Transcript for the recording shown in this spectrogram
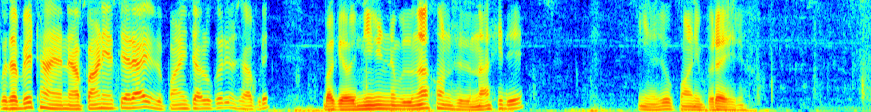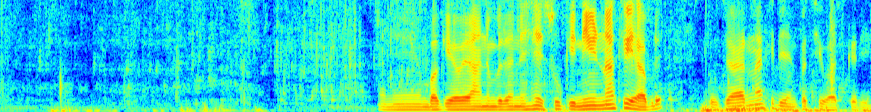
બધા બેઠા અને આ પાણી અત્યારે આવ્યું પાણી ચાલુ કર્યું છે આપણે. બાકી હવે નીણ ને બધું નાખવાનું છે, તો નાખી દે. અહીંયા જો પાણી ભરાઈ રહ્યું. અને બાકી હવે આને બધાને હે સૂકી નીણ નાખવી આપણે. તો જાર નાખી દઈએ પછી વાત કરીએ.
